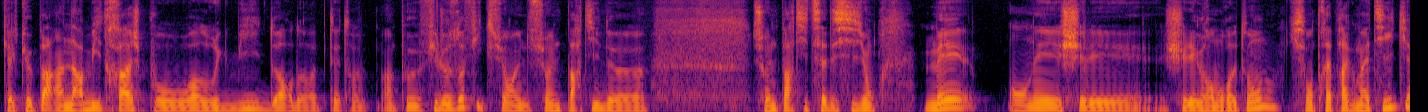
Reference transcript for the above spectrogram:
quelque part un arbitrage pour World Rugby d'ordre peut-être un peu philosophique sur une, partie de sa décision. Mais on est chez les, chez les grands bretons, qui sont très pragmatiques,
